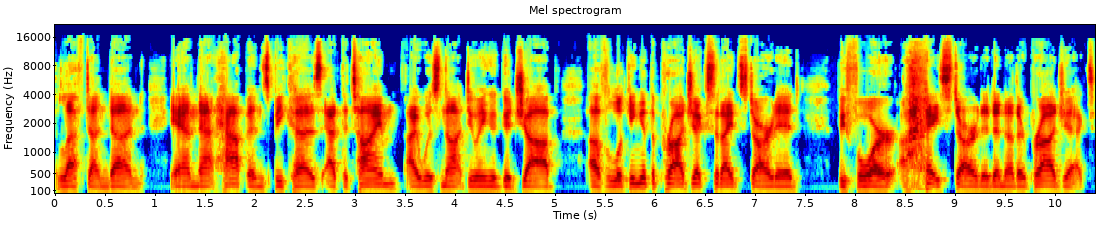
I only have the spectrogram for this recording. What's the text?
left undone. And that happens because at the time I was not doing a good job of looking at the projects that I'd started before I started another project.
